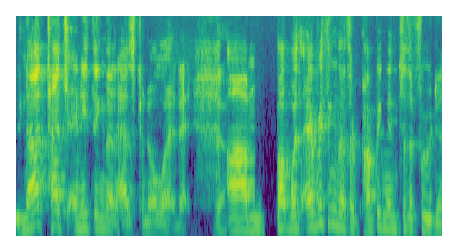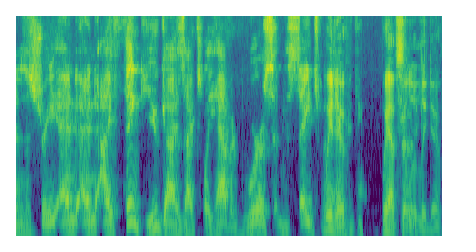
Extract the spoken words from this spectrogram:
Do not touch anything that has canola in it. Yeah. Um, but with everything that they're pumping into the food industry, and and I think you guys actually have it worse in the states. We do. We absolutely do.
